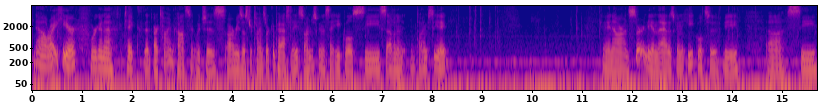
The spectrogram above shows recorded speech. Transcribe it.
Now right here, we're going to take the, our time constant, which is our resistor times our capacity. So I'm just going to say equals C7 times C8. Okay, now our uncertainty in that is going to equal to be uh, C6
